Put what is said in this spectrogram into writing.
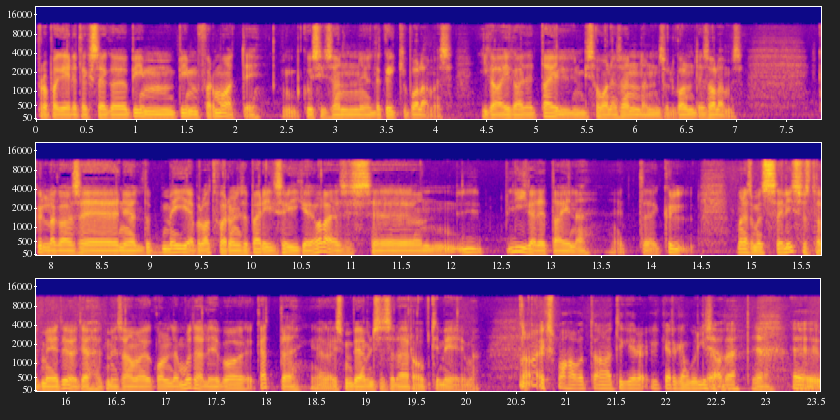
propageeritakse ka BIM, BIM formaati, kus siis on nii-öelda kõik juba olemas. iga, iga detail, mis hoones on, on sul 3D-s olemas küll aga see nii-öelda meie platvormil see päris õige ei ole, sest see on liiga detailne, et küll mõnes mõttes see lihtsustab meie tööd jah, et me saame 3D mudeli juba kätte ja siis me peame lihtsalt selle ära optimeerima. no eks maha võtta on alati kergem kui lisada. E,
